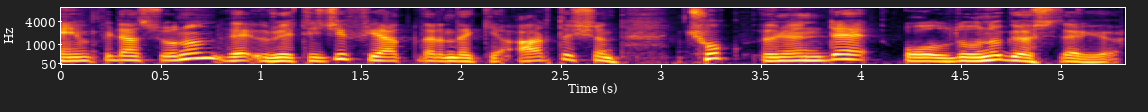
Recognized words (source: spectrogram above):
enflasyonun ve üretici fiyatlarındaki artışın çok önünde olduğunu gösteriyor.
